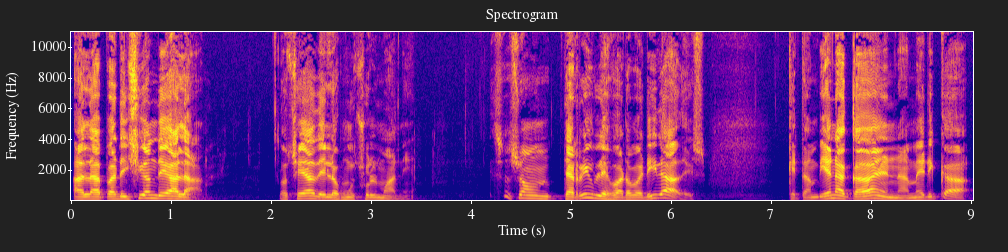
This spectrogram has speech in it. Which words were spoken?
a la aparición de Alá, o sea, de los musulmanes. Esas son terribles barbaridades, que también acá en América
